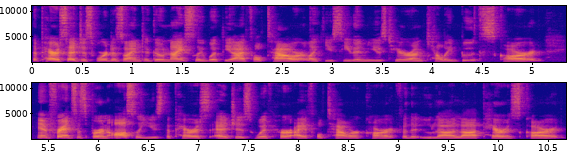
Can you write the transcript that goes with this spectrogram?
the Paris edges were designed to go nicely with the Eiffel Tower, like you see them used here on Kelly Booth's card. And Frances Byrne also used the Paris edges with her Eiffel Tower card for the Ooh La La Paris card.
